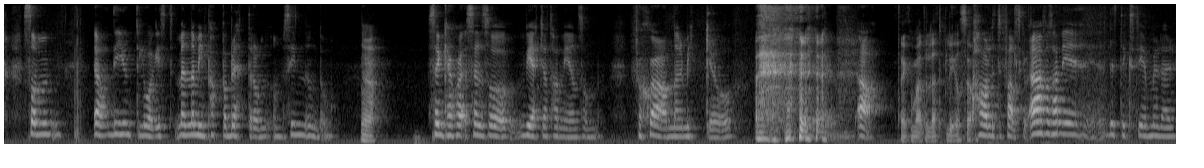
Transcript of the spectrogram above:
som, ja det är ju inte logiskt, men när min pappa berättar om, om sin ungdom. Ja. Sen, kanske, sen så vet jag att han är en som förskönar mycket och eh, ja, Tänker mig att det lätt blir så. har lite falska... Ja, fast han är lite extrem med det där.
